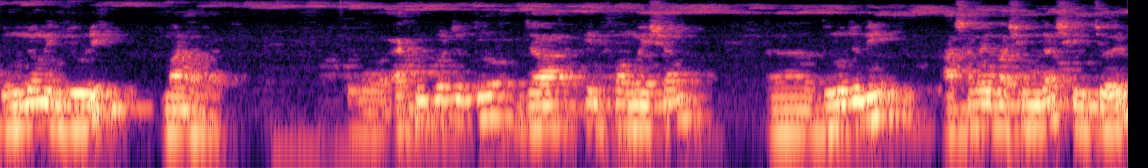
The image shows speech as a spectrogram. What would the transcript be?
দুজন ইনজুরি মারা যায়। তো এখন পর্যন্ত যা ইনফরমেশন দুজনই আসামের বাসিন্দা শিলচরের।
